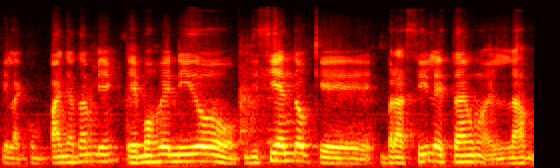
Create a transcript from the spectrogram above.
que la acompaña también, hemos venido diciendo que Brasil está en la,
